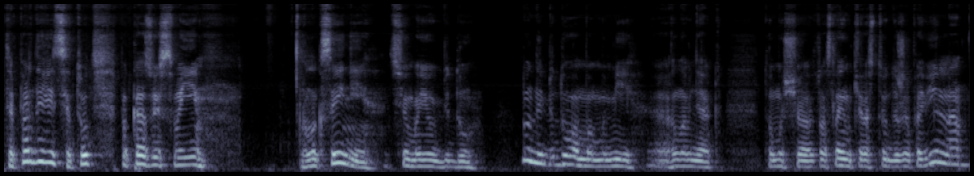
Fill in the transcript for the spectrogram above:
Тепер дивіться, тут показую свої локсинії, цю мою біду. Ну, не біду, а мій е, головняк, тому що рослинки ростуть дуже повільно.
